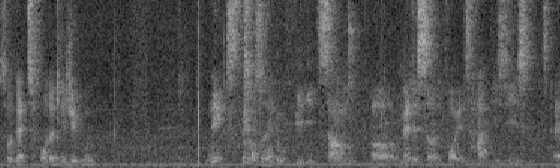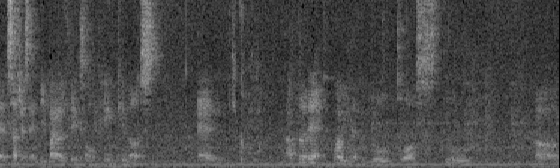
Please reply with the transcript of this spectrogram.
So that's for the digit wound. Next, we also had to feed it some uh, medicine for its heart disease, uh, such as antibiotics or painkillers. And after that, what we had to do was to, uh,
